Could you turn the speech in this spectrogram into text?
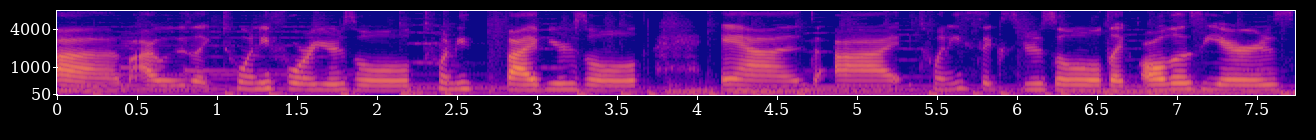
Um, i was like 24 years old 25 years old and i 26 years old like all those years.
